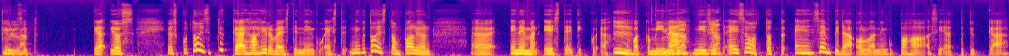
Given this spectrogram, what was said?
Kyllä. Sit, ja jos, jos kun toiset tykkää ihan hirveästi, niin kuin este, niin kuin toiset on paljon ö, enemmän esteetikkoja mm, vaikka minä, kyllä, niin se, ei se ole totta, ei sen pidä olla niin kuin paha asia, että tykkää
